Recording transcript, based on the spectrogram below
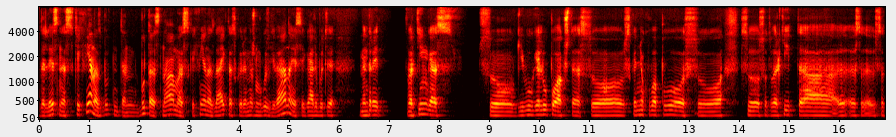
dalis, nes kiekvienas būtas, namas, kiekvienas daiktas, kuriame žmogus gyvena, jisai gali būti bendrai tvarkingas su gyvų gėlių plokšte, su skaniu kvapu, su, su sutvarkyta, su, su,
